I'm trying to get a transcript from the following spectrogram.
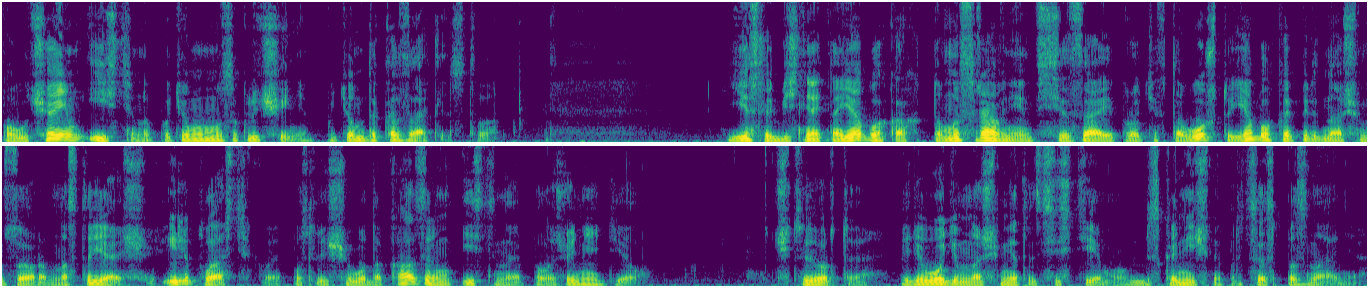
Получаем истину путем умозаключения, путем доказательства – если объяснять на яблоках, то мы сравниваем все за и против того, что яблоко перед нашим взором настоящее или пластиковое, после чего доказываем истинное положение дел. Четвертое. Переводим наш метод в систему, в бесконечный процесс познания.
